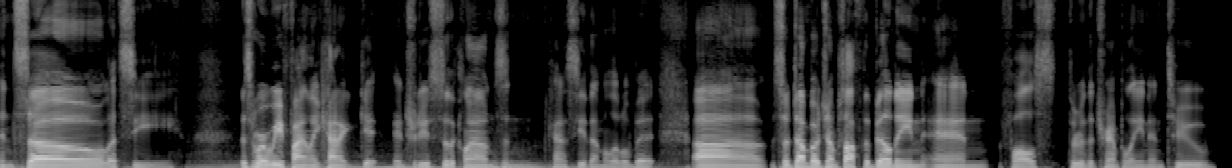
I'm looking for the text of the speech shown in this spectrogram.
and so let's see. This is where we finally kind of get introduced to the clowns and kind of see them a little bit. Uh, so Dumbo jumps off the building and falls through the trampoline into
